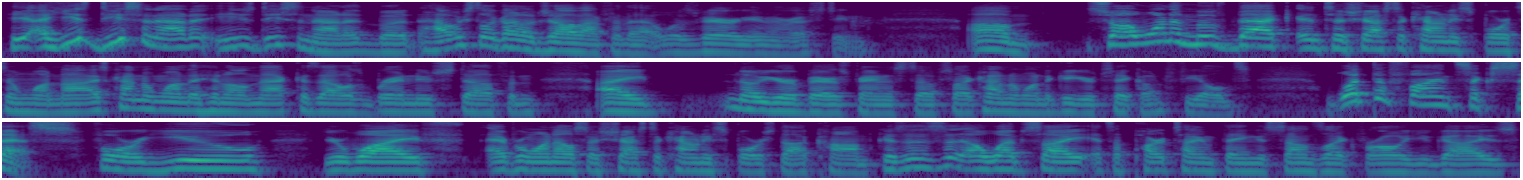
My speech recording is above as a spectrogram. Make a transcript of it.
he uh, he's decent at it. He's decent at it, but Howie still got a job after that was very interesting. Um, so I want to move back into Shasta County sports and whatnot. I just kind of wanted to hit on that because that was brand new stuff, and I know you're a Bears fan and stuff, so I kind of want to get your take on Fields. What defines success for you, your wife, everyone else at ShastaCountySports.com? Because this is a website, it's a part time thing. It sounds like for all you guys,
